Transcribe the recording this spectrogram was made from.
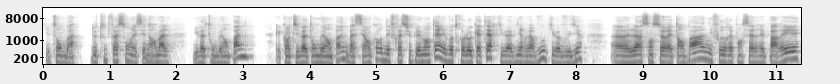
qu'il tombe bah, de toute façon, et c'est normal, il va tomber en panne. Et quand il va tomber en panne, bah, c'est encore des frais supplémentaires et votre locataire qui va venir vers vous, qui va vous dire euh, l'ascenseur est en panne, il faudrait penser à le réparer,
